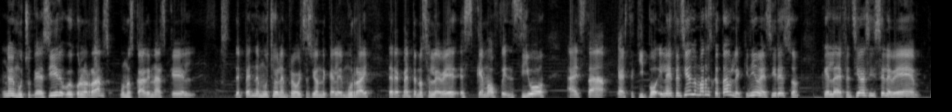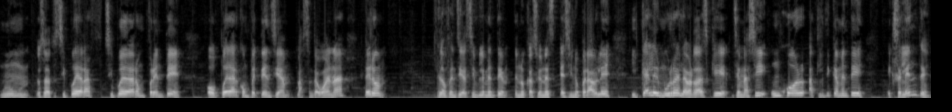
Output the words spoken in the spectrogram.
no hay mucho que decir. Voy con los Rams. Unos Cardinals que depende mucho de la improvisación de Kyle Murray. De repente no se le ve esquema ofensivo a, esta, a este equipo. Y la defensiva es lo más rescatable. ¿Quién iba a decir eso? Que la defensiva sí se le ve un. O sea, sí puede dar, sí puede dar un frente o puede dar competencia bastante buena, pero la ofensiva simplemente en ocasiones es inoperable. Y Kyler Murray, la verdad es que se me hace un jugador atléticamente excelente.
